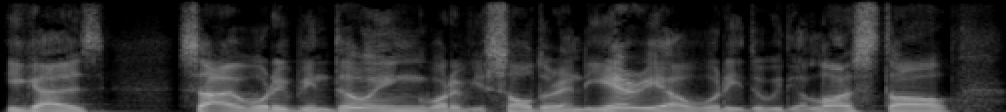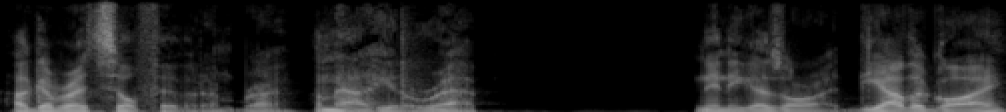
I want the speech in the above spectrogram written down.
He goes, So, what have you been doing? What have you sold around the area? What do you do with your lifestyle? I go, Bro, it's self evident, bro. I'm out here to rap. And then he goes, All right. The other guy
